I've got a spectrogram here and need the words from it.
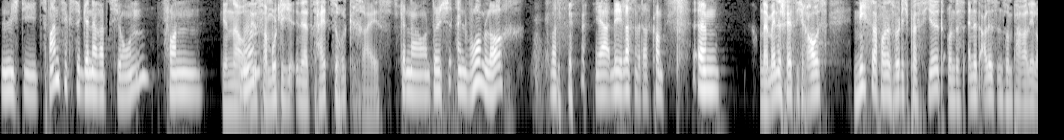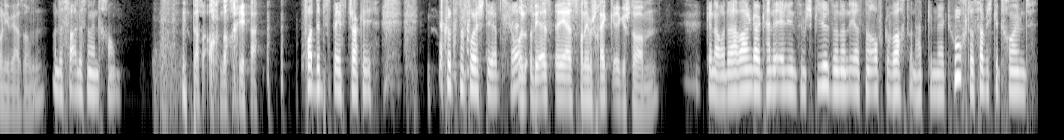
nämlich die 20. Generation von. Genau, Ne? sie ist vermutlich in der Zeit zurückgereist. Genau, durch ein Wurmloch. Was. ja, nee, lassen wir das, komm. Ähm, Und am Ende stellt sich raus, nichts davon ist wirklich passiert und es endet alles in so einem Paralleluniversum. und das war alles nur ein Traum. Das auch noch, ja. Von dem Space Jockey. Kurz bevor er stirbt. Ja? Und, und er, ist, er ist von dem Schreck äh, gestorben. Genau, da waren gar keine Aliens im Spiel, sondern er ist nur aufgewacht und hat gemerkt, huch, das habe ich geträumt.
